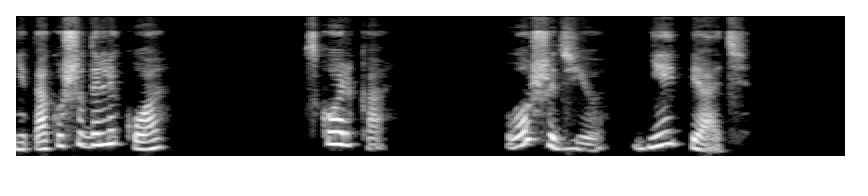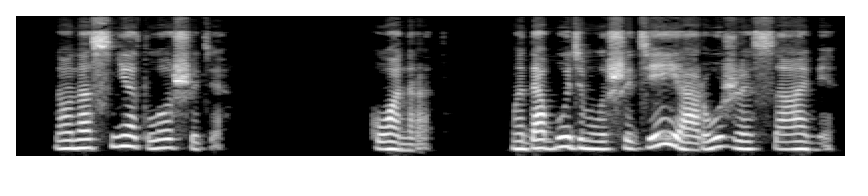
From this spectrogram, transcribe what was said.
не так уж и далеко. Сколько? Лошадью дней пять. Но у нас нет лошади. Конрад, мы добудем лошадей и оружие сами,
